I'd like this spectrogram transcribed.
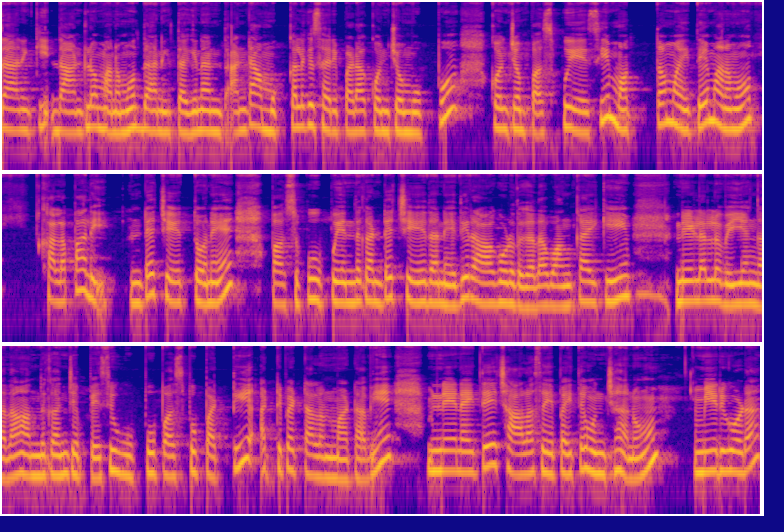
దానికి దాంట్లో మనము దానికి తగినంత అంటే ఆ ముక్కలకి సరిపడా కొంచెం ఉప్పు కొంచెం పసుపు వేసి మొత్తం అయితే మనము కలపాలి. అంటే చేత్తోనే పసుపు ఉప్పు ఎందుకంటే చేదు అనేది రాకూడదు కదా. వంకాయకి నీళ్ళల్లో వేయం కదా. అందుకని చెప్పేసి ఉప్పు పసుపు పట్టి అట్టి పెట్టాలన్నమాట అవి. నేనైతే చాలాసేపు అయితే ఉంచాను. మీరు కూడా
